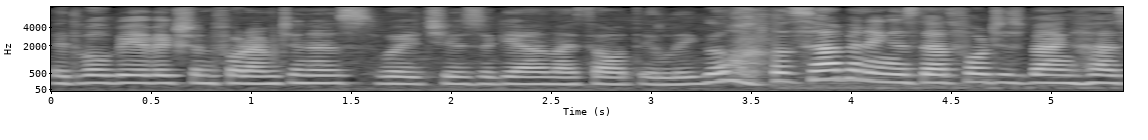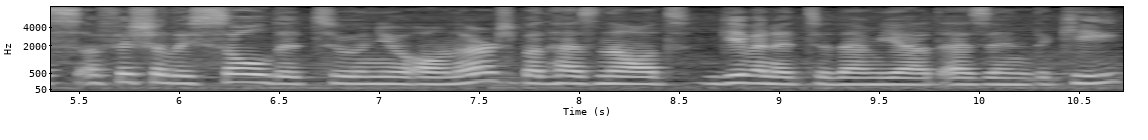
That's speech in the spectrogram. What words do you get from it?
It will be eviction for emptiness, which is again, I thought, illegal. What's happening is that Fortis Bank has officially sold it to new owners, but has not given it to them yet, as in the key.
